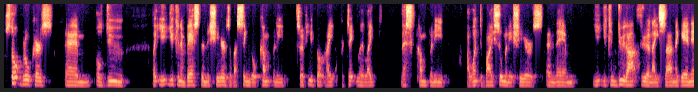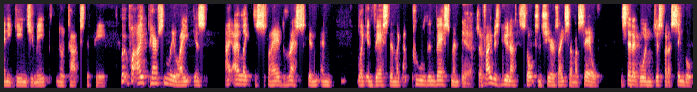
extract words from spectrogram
stockbrokers um, will do, like you, you can invest in the shares of a single company. So if you thought, right, I particularly like this company, I want to buy so many shares in them, you, you can do that through an ISA. And again, any gains you make, no tax to pay. But what I personally like is I, I like to spread risk and, and like invest in like a pooled investment. Yeah. So if I was doing a stocks and shares ISA myself, instead of going just for a single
